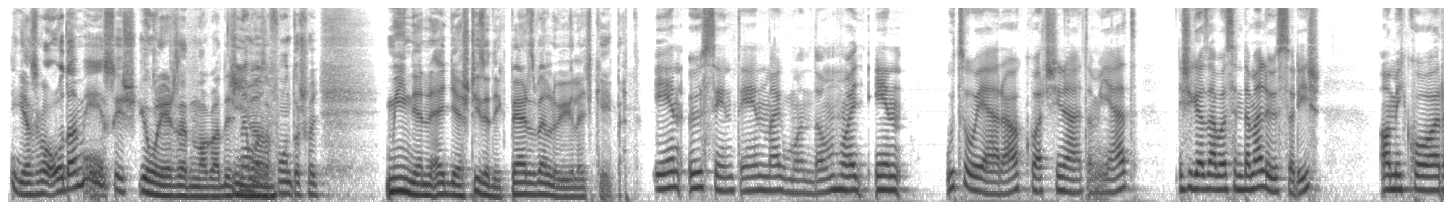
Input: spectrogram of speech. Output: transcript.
Igen, szóval oda mész, és jól érzed magad, és Így nem az a fontos, hogy minden egyes tizedik percben lőjél egy képet. Én őszintén megmondom, hogy én utoljára akkor csináltam ilyet, és igazából szerintem először is, amikor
